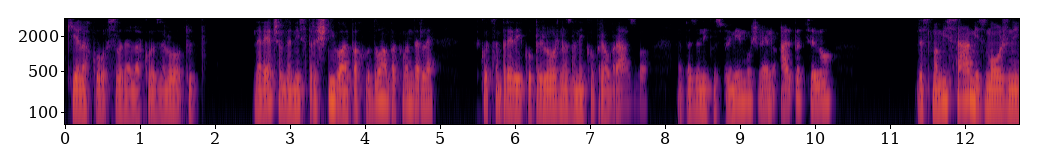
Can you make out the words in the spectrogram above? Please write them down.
ki je lahko, seveda, lahko zelo tudi. Ne rečem, da ni strašljivo ali pa hudo, ampak vendarle, kot sem prej rekel, priložnost za neko preobrazbo ali pa za neko spremembo v življenju, ali pa celo, da smo mi sami zmožni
